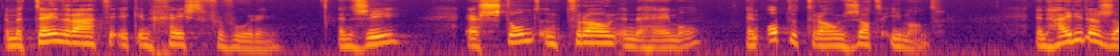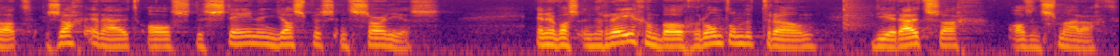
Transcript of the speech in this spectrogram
En meteen raakte ik in geestvervoering. En zie, er stond een troon in de hemel en op de troon zat iemand. En hij die daar zat, zag eruit als de stenen jaspis en sardius. En er was een regenboog rondom de troon, die eruit zag als een smaragd.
